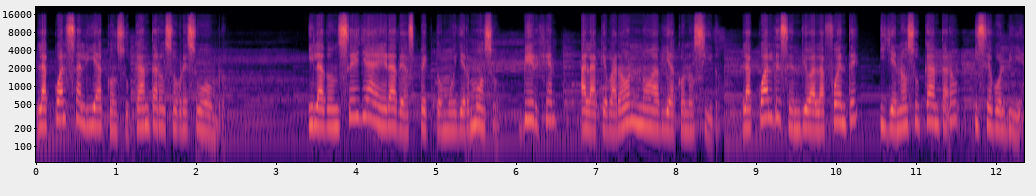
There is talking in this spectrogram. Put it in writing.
la cual salía con su cántaro sobre su hombro. Y la doncella era de aspecto muy hermoso, virgen, a la que varón no había conocido, la cual descendió a la fuente, y llenó su cántaro, y se volvía.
